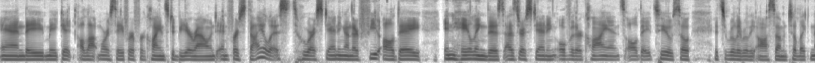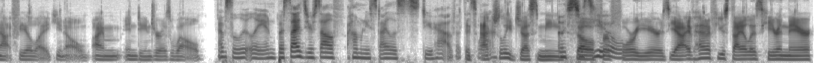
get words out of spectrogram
and they make it a lot more safer for clients to be around and for stylists who are standing on their feet all day inhaling this as they're standing over their clients all day too. So it's really really awesome to like not feel like you know I'm in danger as well Absolutely. And besides yourself, how many stylists do you have at this It's actually just me. Oh, so just for four years, yeah, I've had a few stylists here and there.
